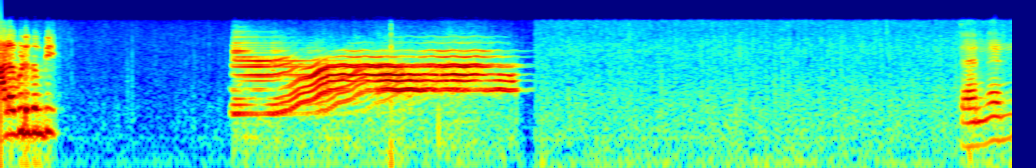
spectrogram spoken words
ஆளை விடு தம்பி. தனநானே,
